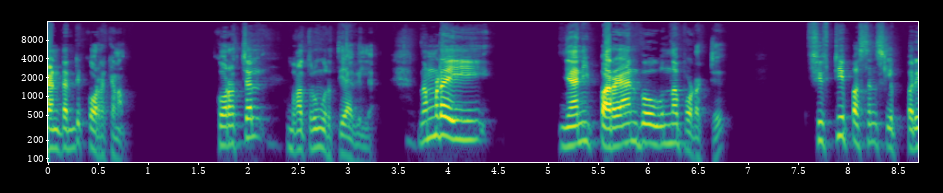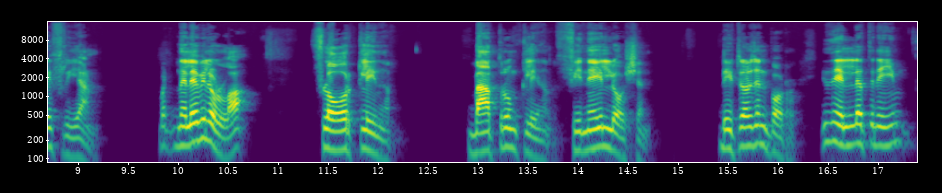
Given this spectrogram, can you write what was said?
കണ്ടന്റ് കുറയ്ക്കണം. കുറച്ചാൽ ബാത്റൂം വൃത്തിയാകില്ല. നമ്മുടെ ഈ ഞാൻ ഈ പറയാൻ പോകുന്ന product fifty percent slippery free ആണ്. ബട്ട് നിലവിലുള്ള floor cleaner bathroom cleaner phenyl lotion detergent powder ഇതിനെല്ലാത്തിനെയും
